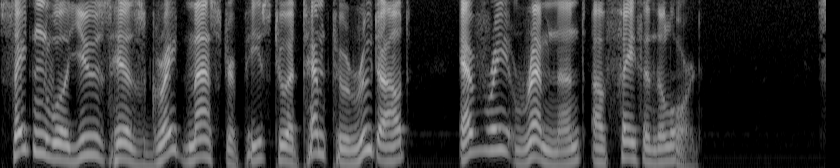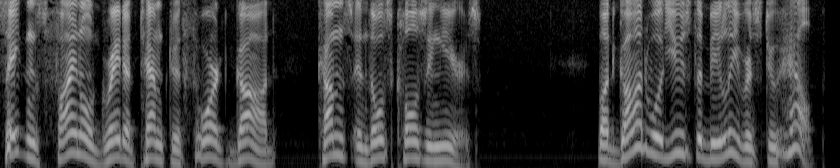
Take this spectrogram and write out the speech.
Satan will use his great masterpiece to attempt to root out every remnant of faith in the Lord. Satan's final great attempt to thwart God comes in those closing years. But God will use the believers to help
